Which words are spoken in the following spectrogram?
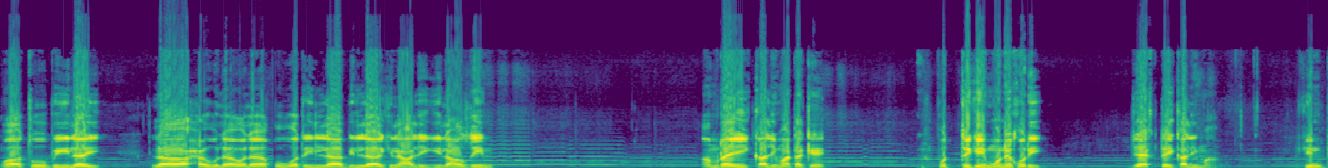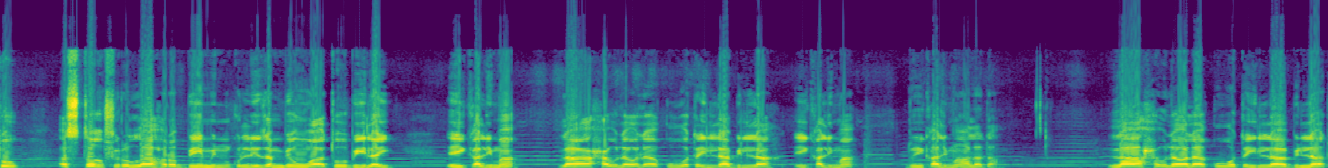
ওয়া আতুবু ইলাই, লা হাওলা ওয়ালা কুওয়াতা ইল্লা বিল্লাহিল আলিয়্যিল আযীম। আমরা এই কালিমাটাকে প্রত্যেকেই মনে করি যে একটাই কালিমা। কিন্তু আস্তগফিরুল্লাহ রব্বি মিন কুল্লি জাম্বি ওয়া আতুবু ইলাই এই কালিমা লা হাওলা ওয়ালা কুওয়াতা ইল্লা বিল্লাহ, এই কালিমা দুই কালিমা আলাদা। লা হাওলা ওয়ালা কুওয়াতা ইল্লা বিল্লাহর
